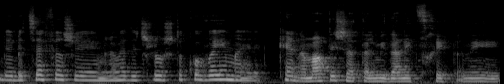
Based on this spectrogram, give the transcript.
בבית ספר שמלמד את שלושת הכובעים האלה. כן, אמרתי שאת תלמידה נצחית. אני...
